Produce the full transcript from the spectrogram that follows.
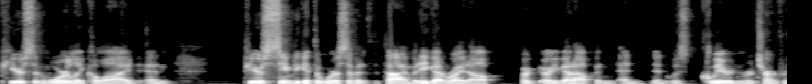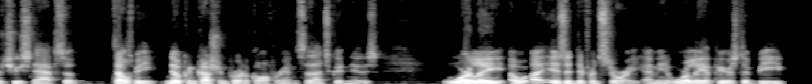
Pierce and Worley collide, and Pierce seemed to get the worst of it at the time, but he got right up, or, or he got up and and and was cleared and returned for two snaps. So tells me no concussion protocol for him, so that's good news. Worley uh, is a different story. I mean, Worley appears to be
